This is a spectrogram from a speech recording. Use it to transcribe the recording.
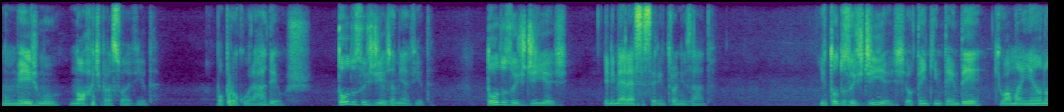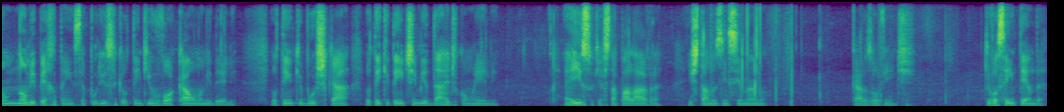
no mesmo norte para a sua vida. Vou procurar a Deus todos os dias da minha vida. Todos os dias ele merece ser entronizado. E todos os dias eu tenho que entender que o amanhã não, não me pertence, é por isso que eu tenho que invocar o nome dele. Eu tenho que buscar, eu tenho que ter intimidade com ele. É isso que esta palavra está nos ensinando, caros ouvintes. Que você entenda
